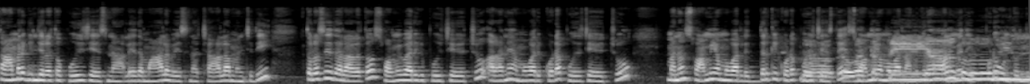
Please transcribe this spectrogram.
తామర గింజలతో పూజ చేసిన లేదా మాల వేసిన చాలా మంచిది. తులసి దళాలతో స్వామివారికి పూజ చేయొచ్చు. అలానే అమ్మవారికి కూడా పూజ చేయొచ్చు. మనం స్వామి అమ్మవార్లు ఇద్దరికి కూడా పూజ చేస్తే స్వామి అమ్మవార్ల అనుగ్రహం మన మీద ఎప్పుడు ఉంటుంది.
